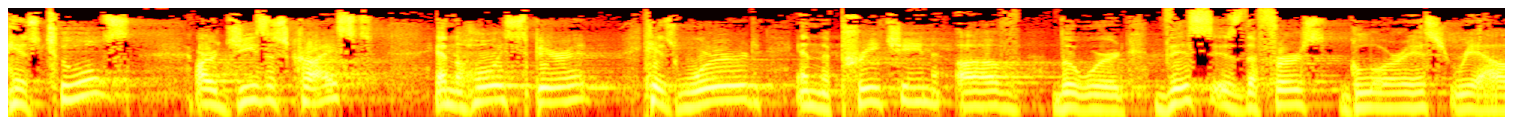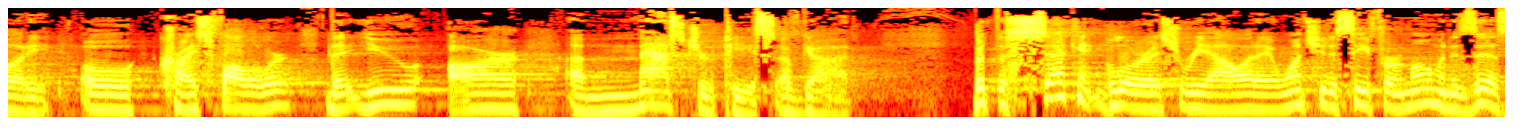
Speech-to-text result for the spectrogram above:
His tools are Jesus Christ and the Holy Spirit his Word and the preaching of the Word. This is the first glorious reality, oh Christ follower, that you are a masterpiece of God. But the second glorious reality I want you to see for a moment is this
